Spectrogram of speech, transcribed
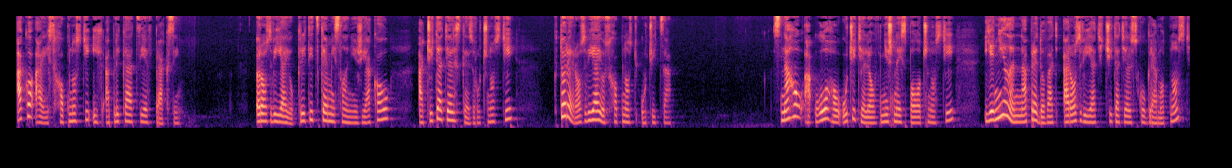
ako aj schopnosti ich aplikácie v praxi. Rozvíjajú kritické myslenie žiakov a čitateľské zručnosti, ktoré rozvíjajú schopnosť učiť sa. Snahou a úlohou učiteľov v dnešnej spoločnosti je nielen napredovať a rozvíjať čitateľskú gramotnosť,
